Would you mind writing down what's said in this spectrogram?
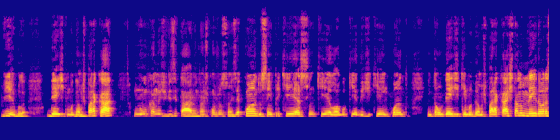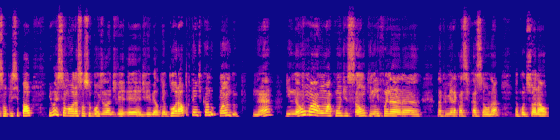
vírgula. Desde que mudamos para cá, nunca nos visitaram. Então as conjunções é quando, sempre que, assim que, logo que, desde que, enquanto. Então, desde que mudamos para cá, está no meio da oração principal e vai ser uma oração subordinada é, adverbial temporal, porque está indicando quando, né? E não uma, uma condição que nem foi na, na, na primeira classificação, né? Na condicional.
